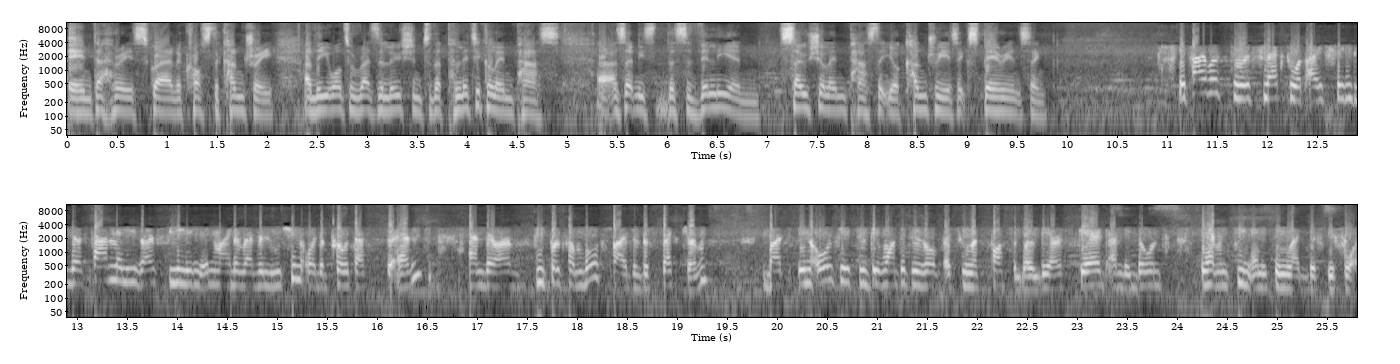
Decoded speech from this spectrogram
in Tahrir Square and across the country, and that you want a resolution to the political impasse uh, and certainly the civilian social impasse that your country is experiencing? If I was to reflect what I think the families are feeling in my revolution or the protests to end, and there are people from both sides of the spectrum, but in all cases they want it resolved as soon as possible. They are scared and they don't, they haven't seen anything like this before.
